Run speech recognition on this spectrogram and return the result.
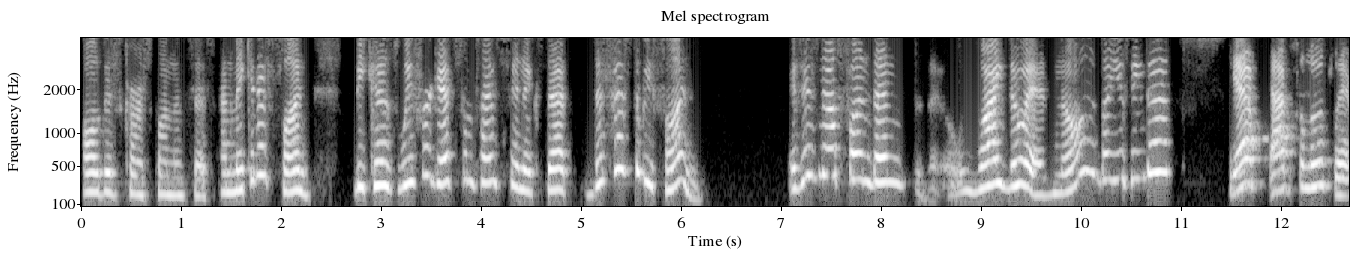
all these correspondences and making it fun because we forget sometimes, Phoenix, that this has to be fun if it's not fun, then why do it? No, don't you think that? Yeah, absolutely.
